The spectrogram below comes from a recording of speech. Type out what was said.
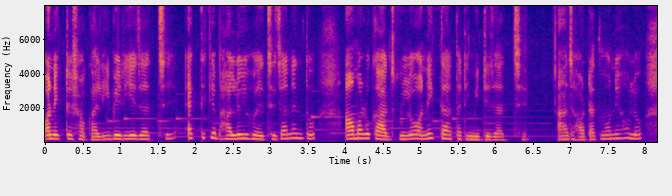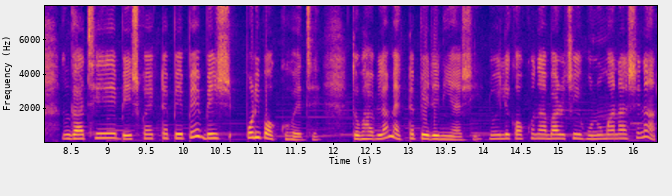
অনেকটা সকালই বেরিয়ে যাচ্ছে। একদিকে ভালোই হয়েছে, জানেন তো? আমারও কাজগুলো অনেক তাড়াতাড়ি মিটে যাচ্ছে। আজ হঠাৎ মনে হলো, গাছে বেশ কয়েকটা পেঁপে বেশ পরিপক্ক হয়েছে। তো ভাবলাম একটা পেরে নিয়ে আসি। নইলে কখন আবার সেই হনুমান আসে না?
